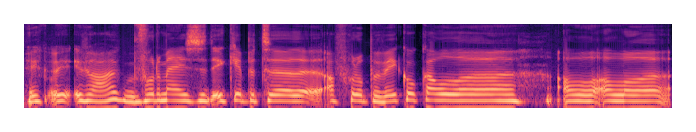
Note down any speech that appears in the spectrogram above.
ik, ja, voor mij is het... Ik heb het uh, afgelopen week ook al, al, al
